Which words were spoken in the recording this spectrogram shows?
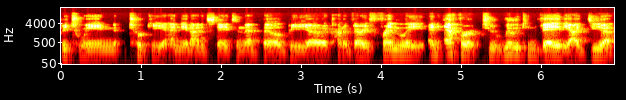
between Turkey and the United States, and that there'll be a kind of very friendly an effort to really convey the idea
